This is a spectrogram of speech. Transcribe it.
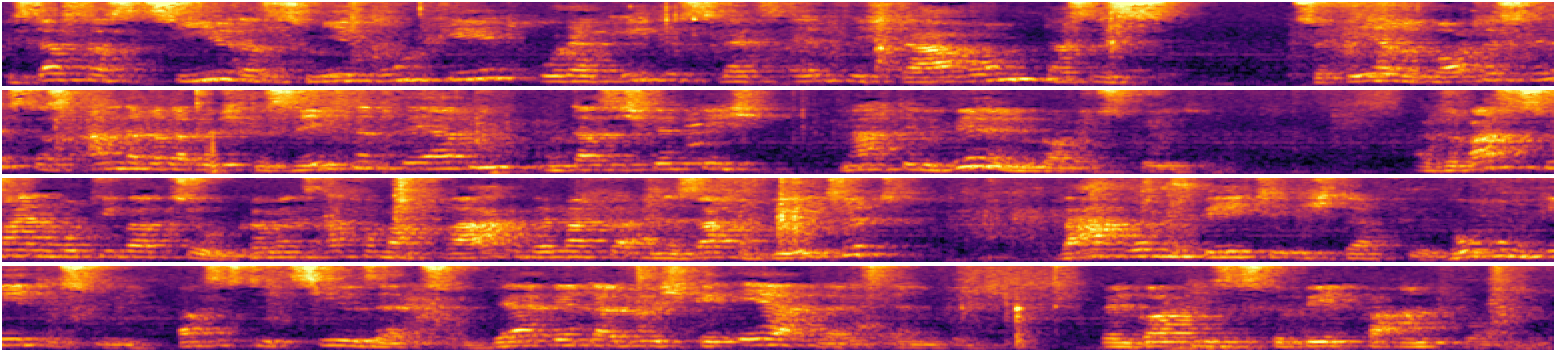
Ist das das Ziel, dass es mir gut geht? Oder geht es letztendlich darum, dass es zur Ehre Gottes ist, dass andere dadurch gesegnet werden und dass ich wirklich nach dem Willen Gottes bete? Also was ist meine Motivation? Können wir uns einfach mal fragen, wenn man für eine Sache betet, warum bete ich dafür? Worum geht es mir? Was ist die Zielsetzung? Wer wird dadurch geehrt letztendlich, wenn Gott dieses Gebet beantwortet?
